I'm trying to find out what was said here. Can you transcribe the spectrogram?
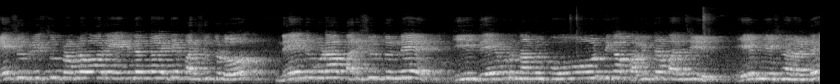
యేసుక్రీస్తు ప్రభుల వారు ఏ విధంగా అయితే పరిశుద్ధుడో నేను కూడా పరిశుద్ధున్నే ఈ దేవుడు నన్ను పూర్తిగా పవిత్రపరిచి ఏం చేసినాడంటే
